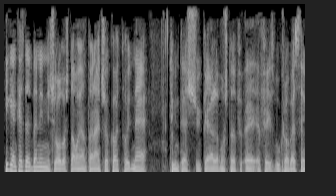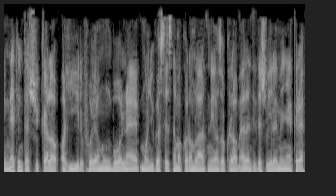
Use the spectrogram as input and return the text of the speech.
Igen, kezdetben én is olvastam olyan tanácsokat, hogy ne tüntessük el, most a Facebookról beszélünk, ne tüntessük el a, a hír folyamunkból, ne mondjuk azt, hogy ezt nem akarom látni azokra ellentétes véleményekre,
